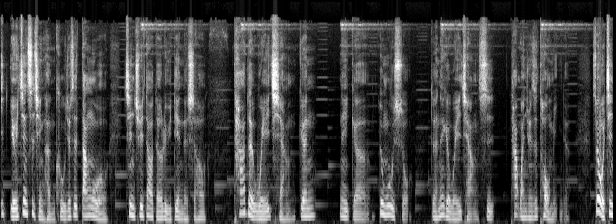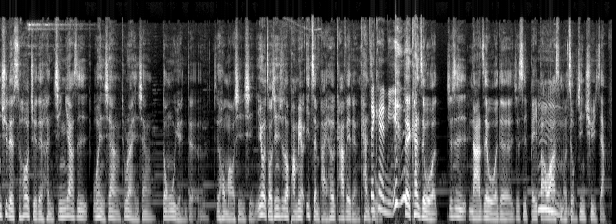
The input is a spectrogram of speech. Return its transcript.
一有一件事情很酷，就是当我进去到德旅店的时候，它的围墙跟那个顿悟所的那个围墙是它完全是透明的，所以我进去的时候觉得很惊讶，是我很像突然很像动物园的这红毛猩猩，因为我走进去的时候旁边有一整排喝咖啡的人看着我，在看你，对，看着我就是拿着我的就是背包啊什么走进去这样。嗯、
